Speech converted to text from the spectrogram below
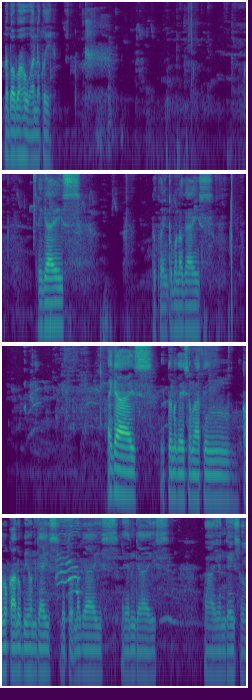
nababahuan ako eh. Hey guys. Lutuin ko muna guys. Hi guys. Ito na guys yung ating kalokalo bihon guys. Luto na guys. Ayan guys. Ayan guys oh.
